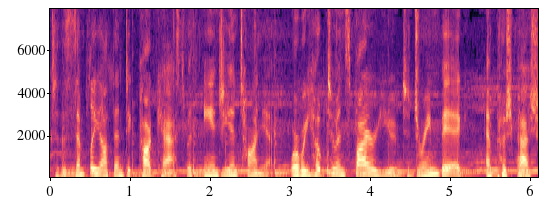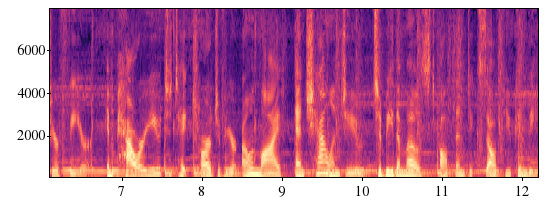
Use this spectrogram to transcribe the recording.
to the Simply Authentic podcast with Angie and Tanya, where we hope to inspire you to dream big and push past your fear, empower you to take charge of your own life, and challenge you to be the most authentic self you can be.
